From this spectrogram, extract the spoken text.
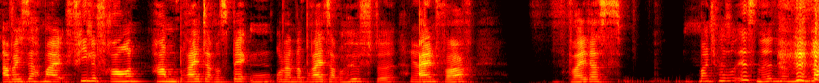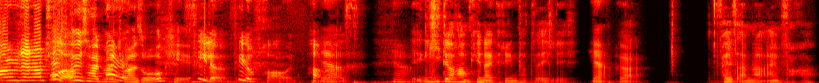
Aber ich sag mal, viele Frauen haben ein breiteres Becken oder eine breitere Hüfte, Ja. einfach, weil das manchmal so ist, ne, laut der Natur. Ist halt manchmal so, okay. Viele, viele Frauen haben Ja. das. Ja, Liegt auch am Kinderkriegen tatsächlich. ja. Ja. Fällt einem dann einfacher.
